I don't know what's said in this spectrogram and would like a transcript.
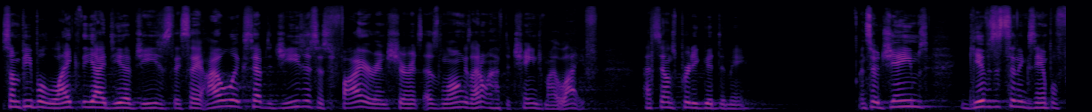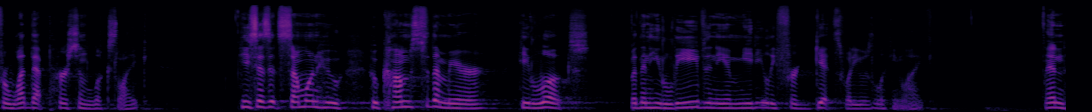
Some people like the idea of Jesus. They say, I will accept Jesus as fire insurance as long as I don't have to change my life. That sounds pretty good to me. And so James gives us an example for what that person looks like. He says it's someone who, who comes to the mirror, he looks, but then he leaves and he immediately forgets what he was looking like. And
